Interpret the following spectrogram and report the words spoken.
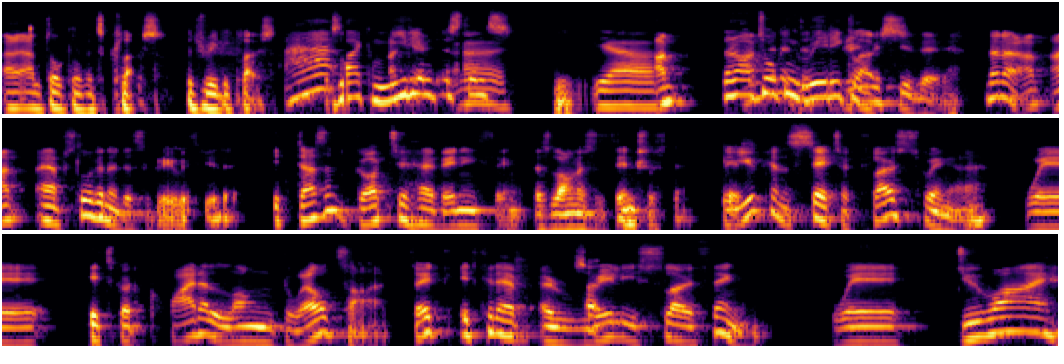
and I'm talking if it's close, if it's really close. It's like medium Okay, distance. yeah. I'm no, no, I'm, gonna talking really close. With you there. No, no, I'm, I'm, I'm still going to disagree with you there. It doesn't got to have anything as long as it's interesting. So Yes. you can set a close swinger where it's got quite a long dwell time. So it, it could have a So- really slow thing where do I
